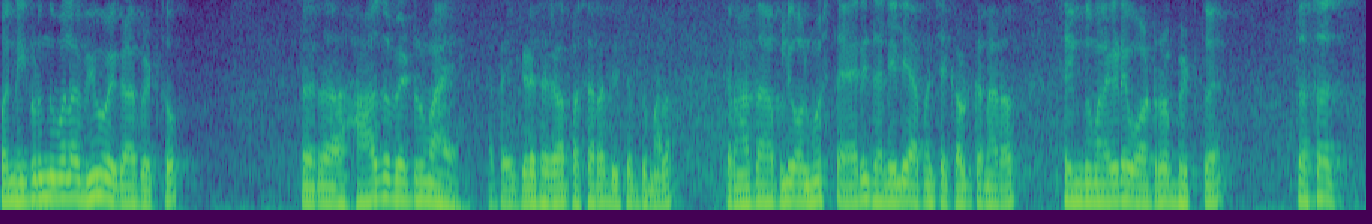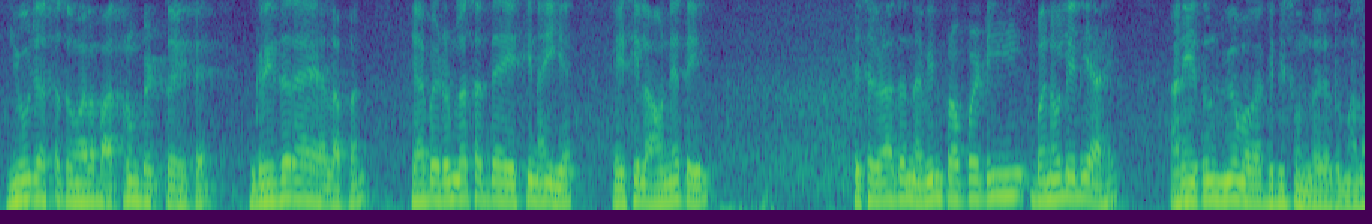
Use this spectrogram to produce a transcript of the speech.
पण इकडून तुम्हाला व्ह्यू वेगळा भेटतो. तर हा जो बेडरूम आहे आता इकडे सगळा पसारा दिसेल तुम्हाला. कारण आता आपली ऑलमोस्ट तयारी झालेली आहे आपण चेकआउट करणार आहोत. सेम तुम्हाला इकडे वॉर्ड्रॉप भेटतो आहे तसंच ह्यूज असं तुम्हाला बाथरूम भेटतो आहे इथे. ग्रीझर आहे ह्याला पण. ह्या बेडरूमला सध्या ए सी नाही आहे ए सी लावण्यात येईल. हे सगळं आता नवीन प्रॉपर्टी बनवलेली आहे. आणि इथून व्ह्यू बघा किती सुंदर आहे तुम्हाला.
